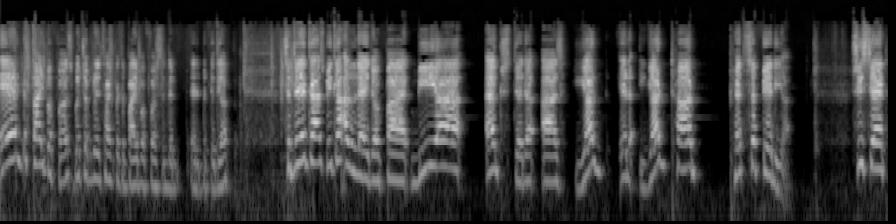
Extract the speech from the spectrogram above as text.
and the Bible first, which I'm going to talk about the Bible first in the, in the video. Today, guys, we got a letter by Mia Engston as Young in Youngstown, Pennsylvania. She said,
